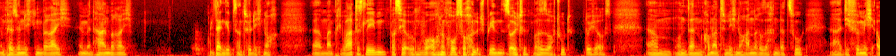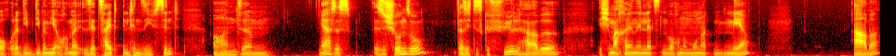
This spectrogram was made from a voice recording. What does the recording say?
im persönlichen Bereich, im mentalen Bereich. Dann gibt es natürlich noch äh, mein privates Leben, was ja irgendwo auch eine große Rolle spielen sollte, was es auch tut, durchaus. Ähm, und dann kommen natürlich noch andere Sachen dazu, äh, die für mich auch oder die, die bei mir auch immer sehr zeitintensiv sind. Und ähm, ja, es ist, es ist schon so, dass ich das Gefühl habe, ich mache in den letzten Wochen und Monaten mehr, aber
